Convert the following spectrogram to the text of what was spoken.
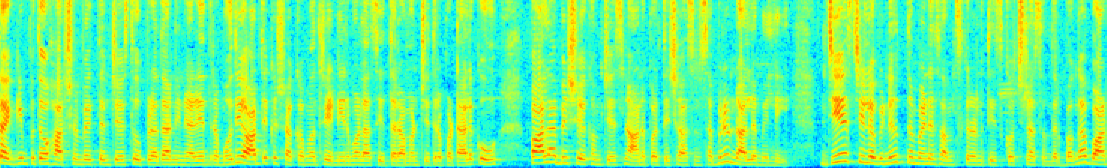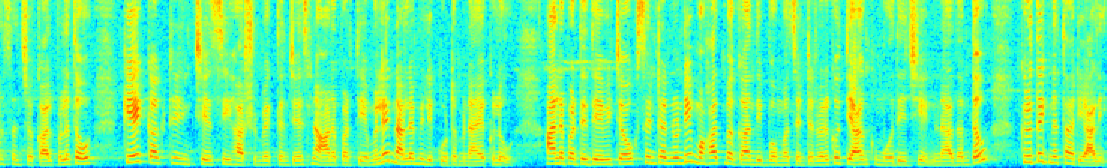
తగ్గింపుతో హర్షం వ్యక్తం చేస్తూ ప్రధాని నరేంద్ర మోదీ ఆర్థిక శాఖ మంత్రి నిర్మలా సీతారామన్ చిత్రపటాలకు పాలాభిషేకం చేసిన ఆనపర్తి శాసనసభ్యులు నల్లమిల్లి. జీఎస్టీలో వినూత్నమైన సంస్కరణ తీసుకొచ్చిన సందర్భంగా బాణసంచ కాల్పులతో కేక్ కటింగ్ చేసి హర్షం వ్యక్తం చేసిన ఆనపర్తి ఎమ్మెల్యే నల్లమిల్లి కూటమి నాయకులు. ఆనపర్తి దేవి చౌక్ సెంటర్ నుండి మహాత్మా గాంధీ బొమ్మ సెంటర్ వరకు థ్యాంక్ మోదీజీ నినాదంతో కృతజ్ఞత ర్యాలీ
